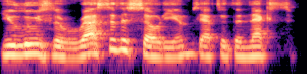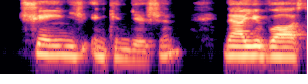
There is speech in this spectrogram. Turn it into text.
You lose the rest of the sodiums after the next change in condition. Now you've lost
